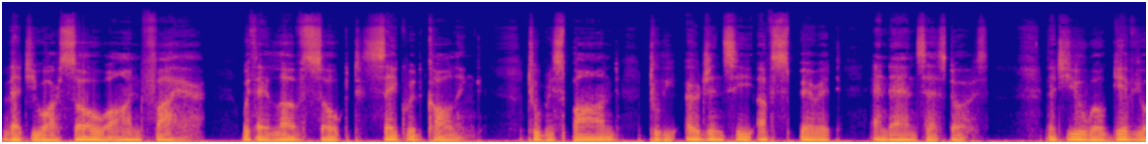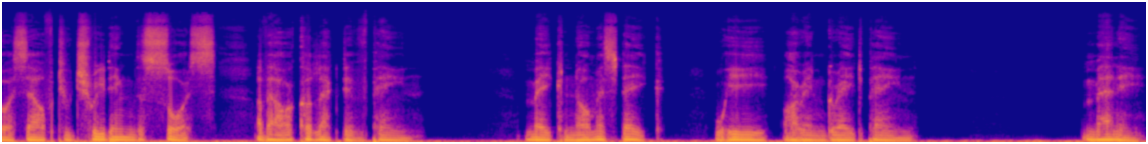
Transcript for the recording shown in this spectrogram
that you are so on fire with a love soaked sacred calling to respond to the urgency of spirit and ancestors, that you will give yourself to treating the source of our collective pain. Make no mistake, we are in great pain. Many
